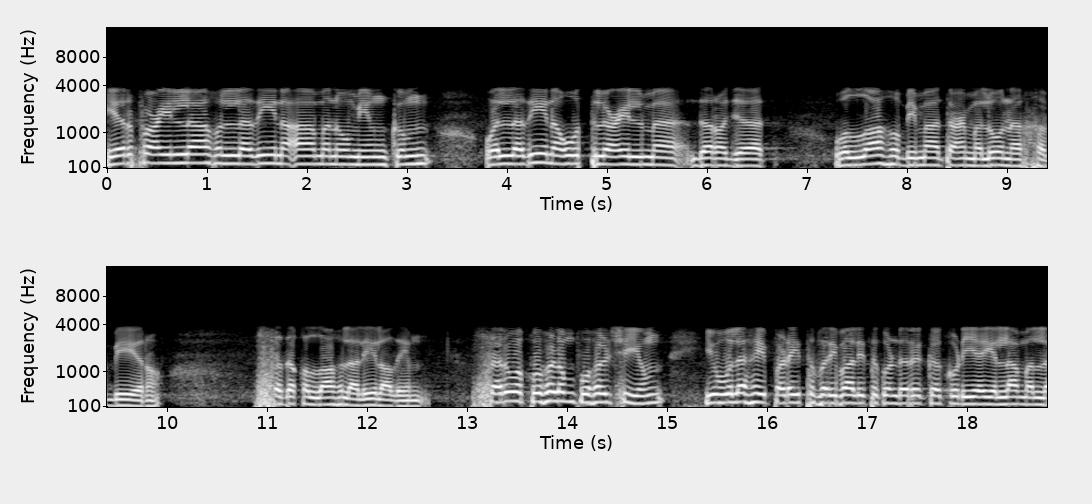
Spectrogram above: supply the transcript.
يرفع الله الذين آمنوا منكم والذين أوتوا العلم درجات والله بما تعملون خبير صدق الله العلي العظيم சர்வ புகழும் புகழ்ச்சியும் இவ்வுலகை படைத்து பரிபாலித்து கொண்டிருக்கக்கூடிய எல்லாம் அல்ல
